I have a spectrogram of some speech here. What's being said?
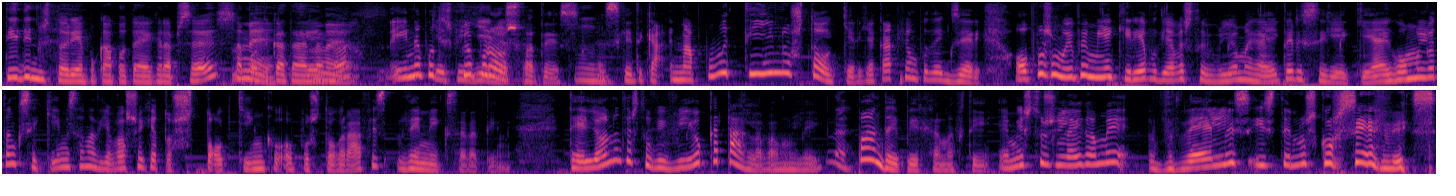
την ιστορία που κάποτε έγραψες, από Ναι, ό,τι κατάλαβα. ναι. Είναι από Και τις τι πιο γίνεται. πρόσφατες σχετικά. Να πούμε τι είναι ο Στόκερ για κάποιον που δεν ξέρει. Όπως μου είπε μια κυρία που διάβασε το βιβλίο μεγαλύτερη σε ηλικία, εγώ μου λέει όταν ξεκίνησα να διαβάσω για το stalking, όπως το γράφεις, δεν ήξερα τι είναι. Τελειώνοντας το βιβλίο, κατάλαβα, μου λέει. Ναι. Πάντα υπήρχαν αυτοί. Εμείς τους λέγαμε βδέλες ή στενούς κορσέδες.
